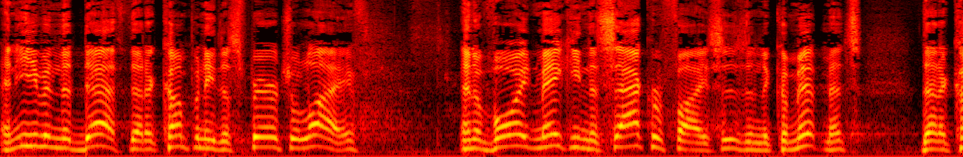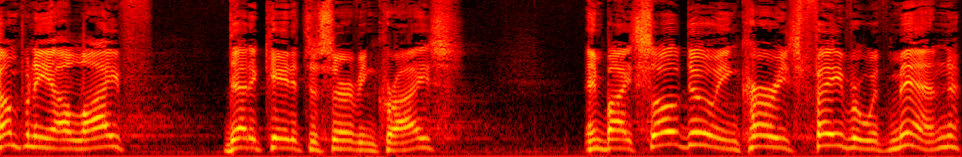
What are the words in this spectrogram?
and even the death that accompany the spiritual life and avoid making the sacrifices and the commitments that accompany a life dedicated to serving Christ, and by so doing curries favor with men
